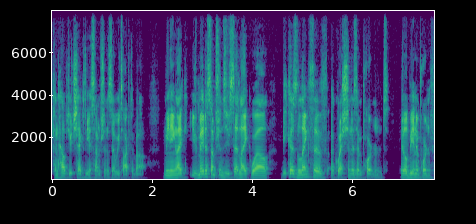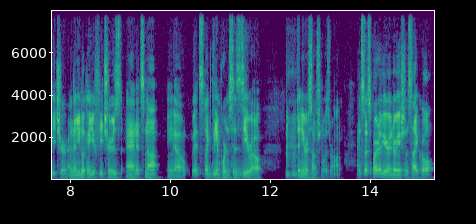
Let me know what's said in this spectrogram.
can help you check the assumptions that we talked about. Meaning, like you've made assumptions. You said like, well, because length of a question is important, it'll be an important feature. And then you look at your features and it's not, you know, it's like the importance is 0 mm-hmm. Then your assumption was wrong. And so, as part of your iteration cycle,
